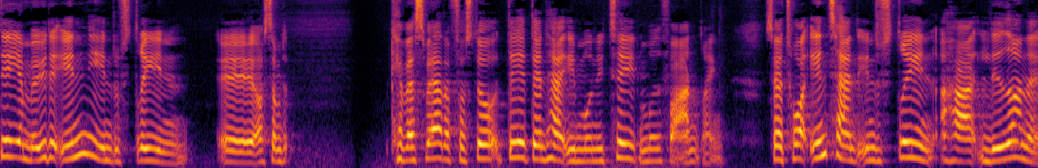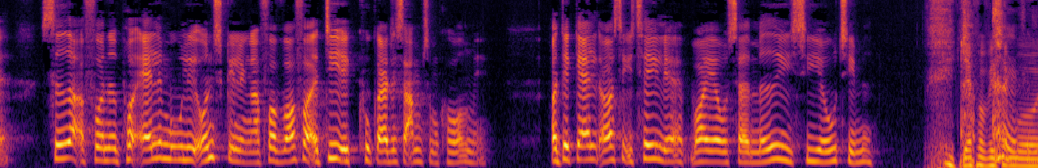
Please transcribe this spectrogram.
det, jeg mødte inde i industrien, øh, og som kan være svært at forstå, det er den her immunitet mod forandring. Så jeg tror, internt i industrien har lederne sidder og fundet på alle mulige undskyldninger for, hvorfor at de ikke kunne gøre det samme som Me. Og det galt også i Telia, hvor jeg jo sad med i CEO-teamet. Ja, for hvis jeg må...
